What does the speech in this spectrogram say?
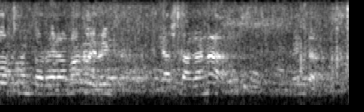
todos juntos de la mano y venga, y hasta ganar. Venga.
